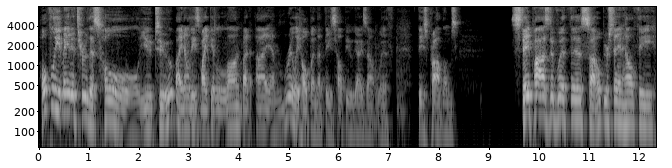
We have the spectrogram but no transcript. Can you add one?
Hopefully you made it through this whole YouTube. I know these might get a little long, but I am really hoping that these help you guys out with these problems stay positive with this. I hope you're staying healthy,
